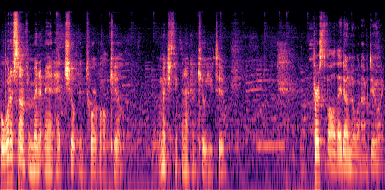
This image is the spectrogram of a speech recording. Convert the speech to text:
But what if someone from Minuteman had Chilton and Torvald killed? What makes you think they're not going to kill you too? First of all, they don't know what I'm doing.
